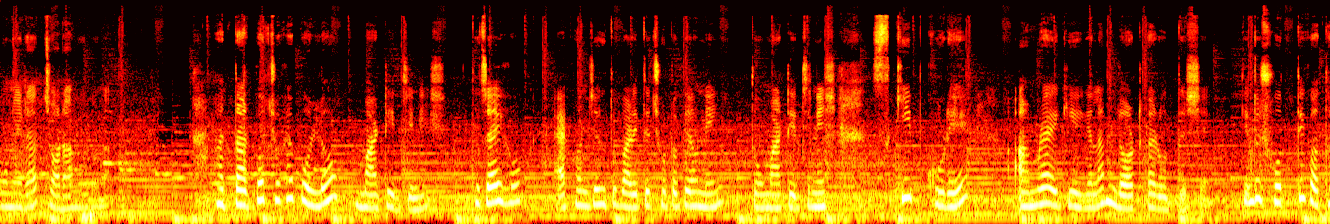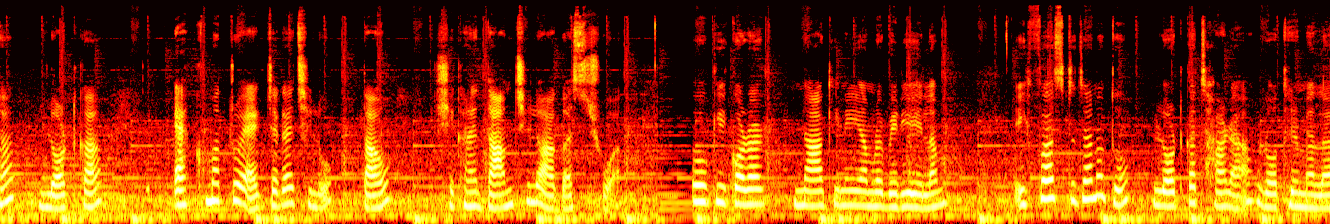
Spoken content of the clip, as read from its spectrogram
বোনেরা চড়া হলো না। আর তারপর চোখে পড়ল মাটির জিনিস। তো যাই হোক, এখন যেহেতু বাড়িতে ছোট কেউ নেই, তো মাটির জিনিস স্কিপ করে আমরা এগিয়ে গেলাম লটকার উদ্দেশ্যে। কিন্তু সত্যি কথা, লটকা একমাত্র এক জায়গায় ছিল, তাও সেখানে দাম ছিল আগাছ ছোঁয়া। তো কী করার? না কিনেই আমরা বেরিয়ে এলাম। এই ফার্স্ট জানো তো, লটকা ছাড়া রথের মেলা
